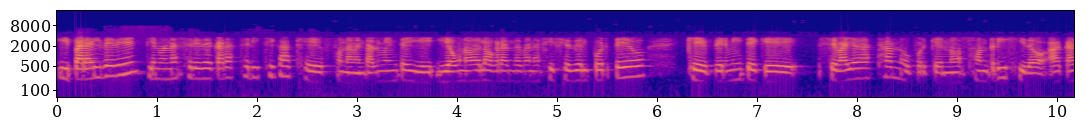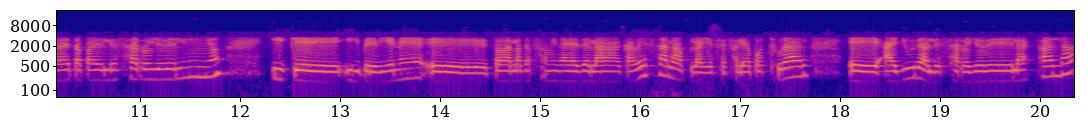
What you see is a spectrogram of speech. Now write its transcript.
Y para el bebé tiene una serie de características que fundamentalmente, y, y es uno de los grandes beneficios del porteo, que permite que se vaya adaptando porque no son rígidos a cada etapa del desarrollo del niño y que y previene eh, todas las deformidades de la cabeza, la pliocefalia postural, eh, ayuda al desarrollo de la espalda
